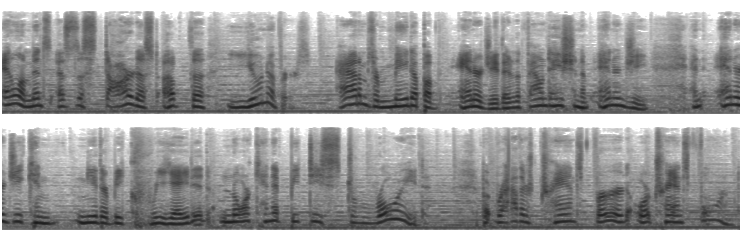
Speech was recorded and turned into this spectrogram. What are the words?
elements as the stardust of the universe. Atoms are made up of energy, they're the foundation of energy. And energy can neither be created nor can it be destroyed, but rather transferred or transformed.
